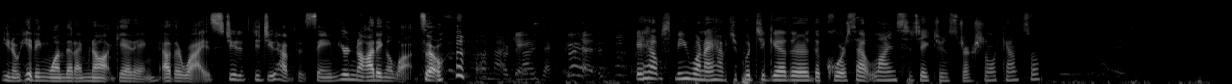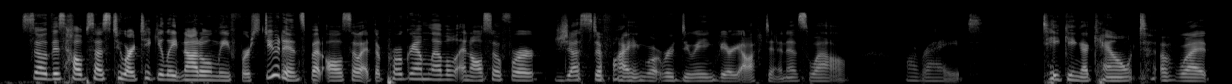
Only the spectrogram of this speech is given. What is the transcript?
you know, hitting one that I'm not getting otherwise. Judith, did you have the same? You're nodding a lot, so. okay. Go ahead. It helps me when I have to put together the course outlines to take to instructional council. So this helps us to articulate not only for students, but also at the program level and also for justifying what we're doing very often as well. All right. Taking account of what,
